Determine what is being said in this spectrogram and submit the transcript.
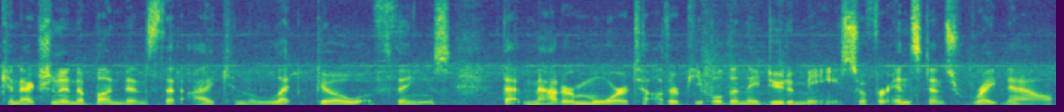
connection and abundance that I can let go of things that matter more to other people than they do to me. So for instance, right now,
